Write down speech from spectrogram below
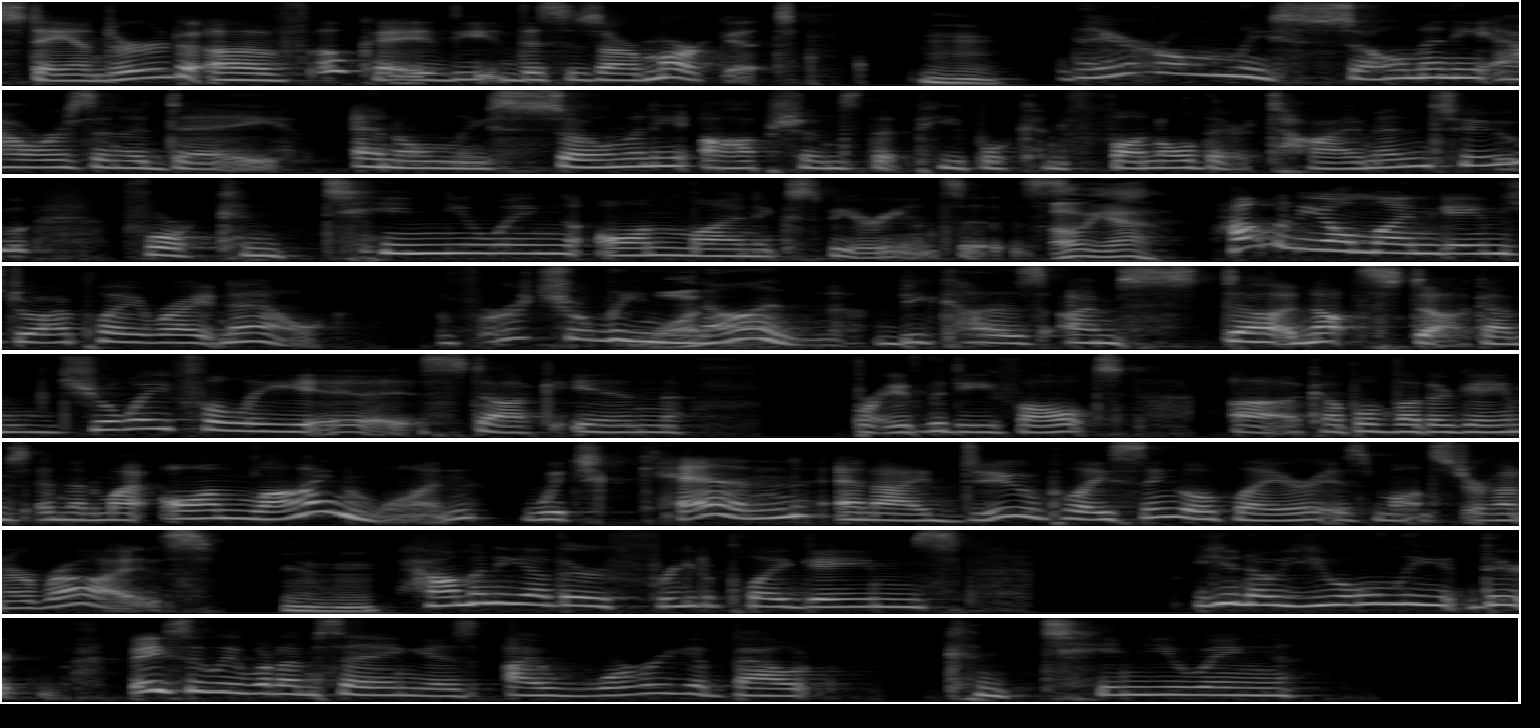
standard of, okay, the, this is our market. hmm There are only so many hours in a day and only so many options that people can funnel their time into for continuing online experiences. Oh yeah. How many online games do I play right now? Virtually One? none because I'm stuck, not stuck, I'm joyfully uh, stuck in Bravely Default, uh, a couple of other games, and then my online one, which can and I do play single player, is Monster Hunter Rise. hmm How many other free to play games? You know, you only there. Basically, what I'm saying is, I worry about continuing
